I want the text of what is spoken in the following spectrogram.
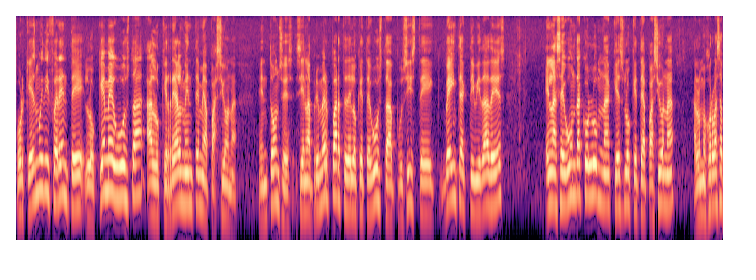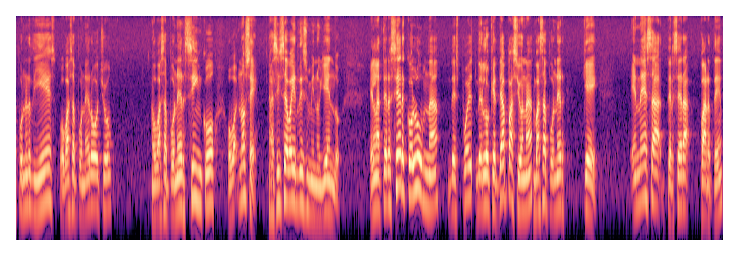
porque es muy diferente lo que me gusta a lo que realmente me apasiona. Entonces, si en la primera parte de lo que te gusta pusiste 20 actividades, en la segunda columna, que es lo que te apasiona, a lo mejor vas a poner 10 o vas a poner 8 o vas a poner 5 o no sé, así se va a ir disminuyendo. En la tercera columna, después de lo que te apasiona, vas a poner que en esa tercera parte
